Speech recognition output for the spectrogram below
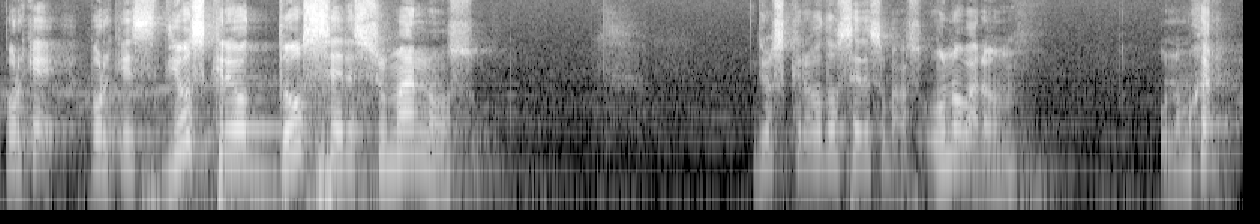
¿Por qué? Porque Dios creó dos seres humanos. Dios creó dos seres humanos, uno varón, una mujer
